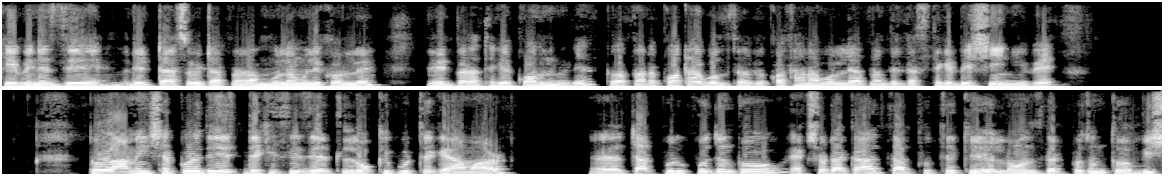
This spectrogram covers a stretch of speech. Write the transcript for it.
কেবিনের যে রেটটা আছে ওইটা আপনারা মূলামূলি করলে রেট ভাড়া থেকে কম নেবে। তো আপনারা কথা বলতে হবে, কথা না বললে আপনাদের কাছ থেকে বেশিই নিবে। তো আমি হিসাব করে দিয়ে দেখেছি যে লক্ষ্মীপুর থেকে আমার চাঁদপুর পর্যন্ত একশো টাকা, চাঁদপুর থেকে লঞ্চ ঘাট পর্যন্ত বিশ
